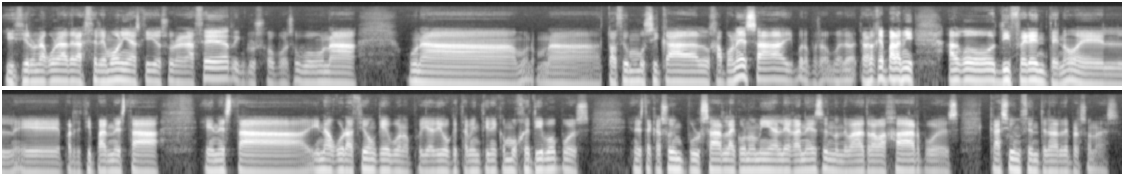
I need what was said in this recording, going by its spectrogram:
hicieron algunas de las ceremonias que ellos suelen hacer incluso pues hubo una una, bueno, una actuación musical japonesa y bueno, pues la verdad que para mí algo diferente, ¿no? El eh, participar en esta, en esta inauguración que, bueno, pues ya digo que también tiene como objetivo, pues en este caso, impulsar la economía Leganés, en donde van a trabajar pues casi un centenar de personas.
